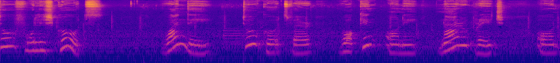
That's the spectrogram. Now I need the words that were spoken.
two foolish goats. One day, two goats were walking on a narrow bridge on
